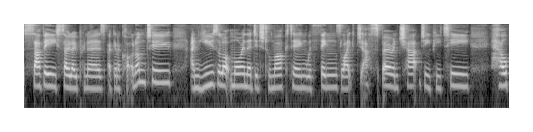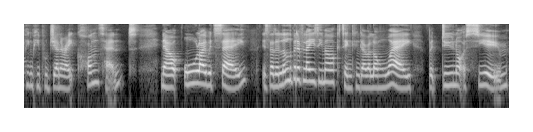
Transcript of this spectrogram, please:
savvy solopreneurs are going to cotton on to and use a lot more in their digital marketing with things like Jasper and Chat GPT, helping people generate content now, all I would say is that a little bit of lazy marketing can go a long way, but do not assume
